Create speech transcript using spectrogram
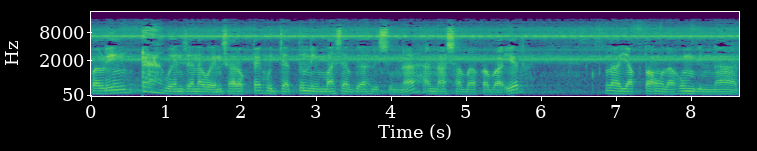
Paling wen zana wen sarok teh hujatun li mazhabi ahli sunnah an ashabal kabair la yaqta'u lahum binnar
